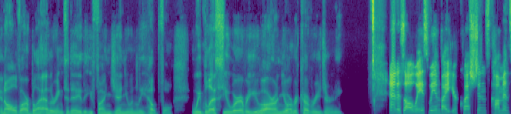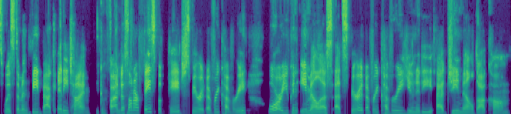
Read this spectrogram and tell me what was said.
in all of our blathering today that you find genuinely helpful. We bless you wherever you are on your recovery journey. And as always, we invite your questions, comments, wisdom, and feedback anytime. You can find us on our Facebook page, Spirit of Recovery, or you can email us at spiritofrecoveryunity at gmail.com.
